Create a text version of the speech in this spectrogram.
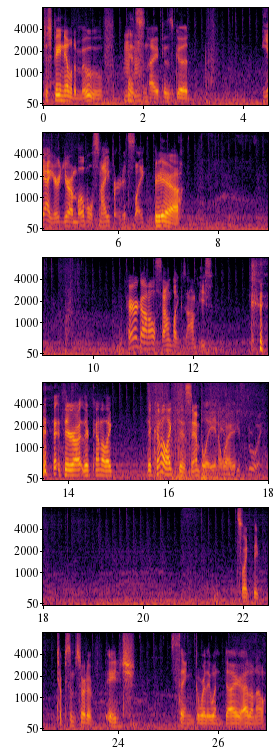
Just being able to move Mhm. and snipe is good. Yeah, you're you're a mobile sniper. It's like Yeah. the Paragon all sound like zombies. they're uh, they're kind of like they're kind of like the assembly in a way. It's like they took some sort of age thing to where they wouldn't die. Or I don't know.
